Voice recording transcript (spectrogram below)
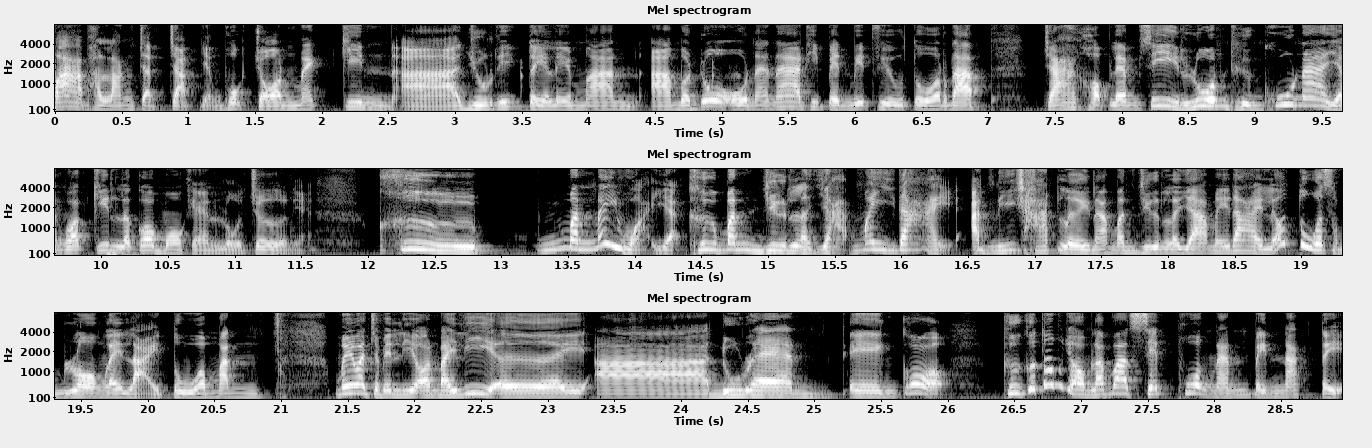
บ้าพลังจัด ๆ อย่างพวกจอห์นแม็กกินอายูริเตเลมันอาร์มาโดโอนาน่าที่เป็นมิดฟิลด์ตัวรับจาคอบแลมซี่รวมถึงคู่หน้าอย่างวักกินแล้วก็มอร์แกนโรเจอร์เนี่ย คือ มันไม่ไหวอะ่ะ คือมันยืนระยะไม่ได้ อันนี้ชัดเลยนะ มันยืนระยะไม่ได้ แล้วตัวสำรองหลาย ๆ ตัวมัน ไม่ว่าจะเป็นลีออนไบลี่เอ่ยอ่าดูแรนเองก็คือก็ต้องยอมรับว่าเซตพวกนั้นเป็นนักเตะ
